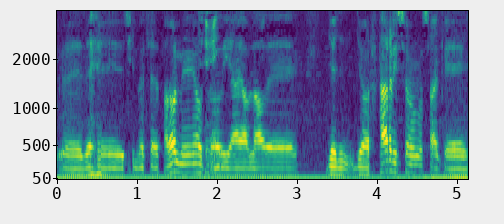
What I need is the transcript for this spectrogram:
de, de Silvestre Stallone, otro día he hablado de George Harrison, o sea que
